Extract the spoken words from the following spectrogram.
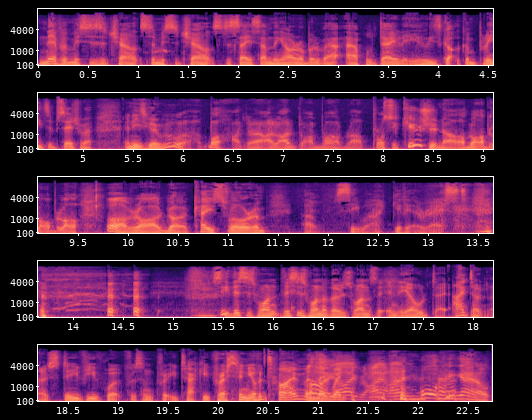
never misses a chance to miss a chance to say something horrible about Apple Daily, who he's got a complete obsession with, and he's going, "Ooh, ah, blah, ah, blah, blah, blah, blah, blah, prosecution, oh, blah, blah, blah, oh, blah, blah, case for him. Oh, CY, give it a rest. See, this is one. This is one of those ones that in the old day, I don't know, Steve. You've worked for some pretty tacky press in your time, and they went. I, I, I'm walking out.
